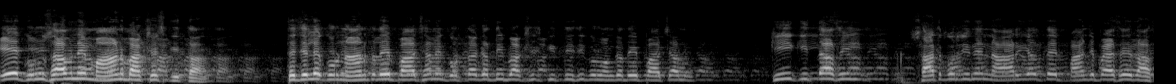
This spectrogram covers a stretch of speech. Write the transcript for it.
ਇਹ ਗੁਰੂ ਸਾਹਿਬ ਨੇ ਮਾਣ ਬਖਸ਼ਿਸ਼ ਕੀਤਾ। ਤੇ ਜਿਹੜੇ ਗੁਰੂ ਨਾਨਕ ਦੇਵ ਪਾਤਸ਼ਾਹ ਨੇ ਗੁਰਤਾ ਗੱਦੀ ਬਖਸ਼ਿਸ਼ ਕੀਤੀ ਸੀ ਗੁਰੂ ਅੰਗਦ ਦੇਵ ਪਾਤਸ਼ਾਹ ਨੂੰ। ਕੀ ਕੀਤਾ ਸੀ? ਸਤਿਗੁਰੂ ਜੀ ਨੇ ਨਾਰੀਅਲ ਤੇ ਪੰਜ ਪੈਸੇ ਰੱਖ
